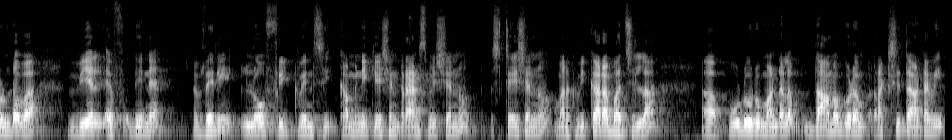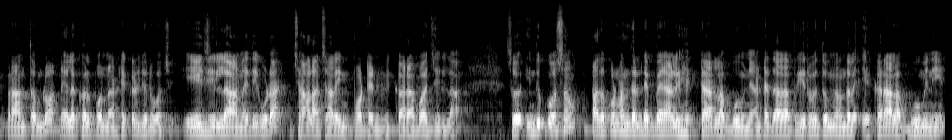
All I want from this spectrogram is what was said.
రెండవ విఎల్ఎఫ్ దీన్నే వెరీ లో ఫ్రీక్వెన్సీ కమ్యూనికేషన్ ట్రాన్స్మిషన్ స్టేషన్ను మనకు వికారాబాద్ జిల్లా పూడూరు మండలం దామగూడెం రక్షిత అటవీ ప్రాంతంలో నెలకొల్పొన్నట్లు ఇక్కడ చూడవచ్చు. ఏ జిల్లా అనేది కూడా చాలా చాలా ఇంపార్టెంట్ వికారాబాద్ జిల్లా. సో ఇందుకోసం పదకొండు వందల డెబ్బై నాలుగు హెక్టార్ల భూమిని అంటే దాదాపు ఇరవై తొమ్మిది వందల ఎకరాల భూమిని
